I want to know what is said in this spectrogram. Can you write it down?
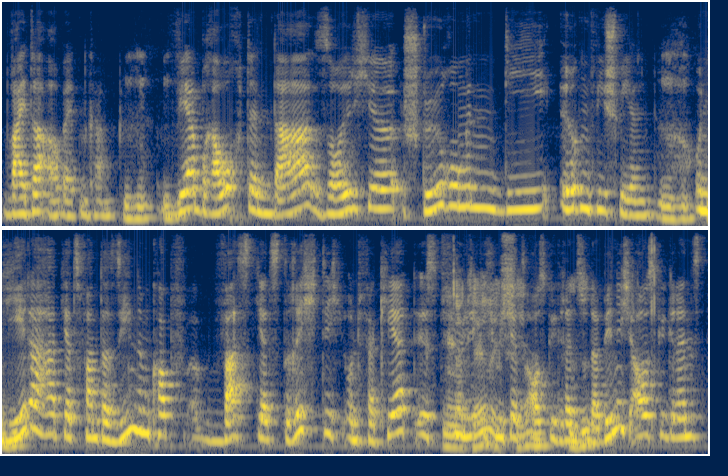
weiterarbeiten kann. Mhm, mhm, Wer braucht denn da solche Störungen, die irgendwie schwelen? Mhm, und mhm. jeder hat jetzt Fantasien im Kopf, was jetzt richtig und verkehrt ist. Fühle ja, ich mich jetzt ja. ausgegrenzt mhm. oder bin ich ausgegrenzt?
